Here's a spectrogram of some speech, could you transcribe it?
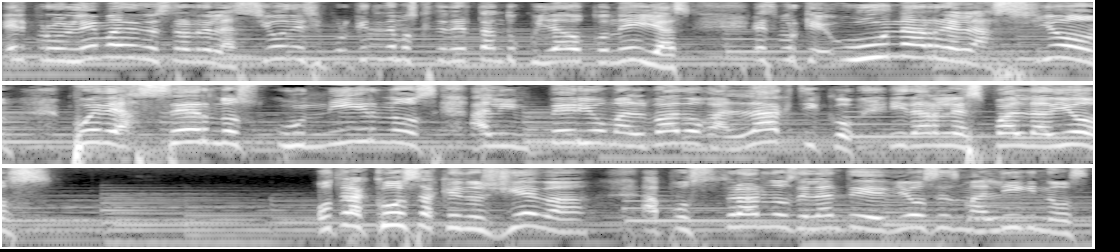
El problema de nuestras relaciones y por qué tenemos que tener tanto cuidado con ellas es porque una relación puede hacernos unirnos al imperio malvado galáctico y darle espalda a Dios. Otra cosa que nos lleva a postrarnos delante de dioses malignos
